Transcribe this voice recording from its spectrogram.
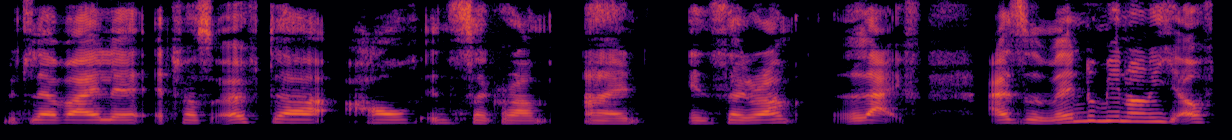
mittlerweile etwas öfter auf Instagram ein Instagram Live. Also, wenn du mir noch nicht auf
